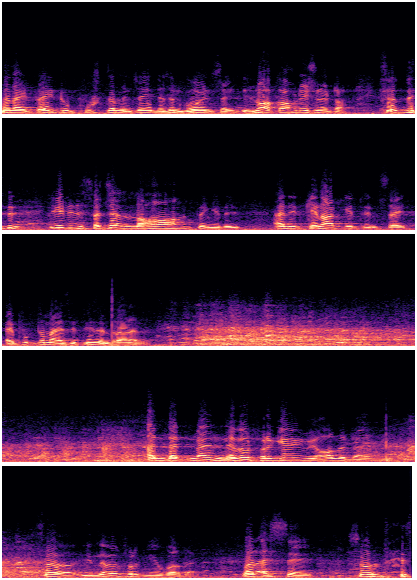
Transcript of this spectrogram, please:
Then I tried to push them inside, it doesn't go inside. There's no accommodation at all. So this, it is such a long thing it is. And it cannot get inside. I put them as it is and ran away. And that man never forgave me all the time. So you never forgive for that. But I say, so this,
